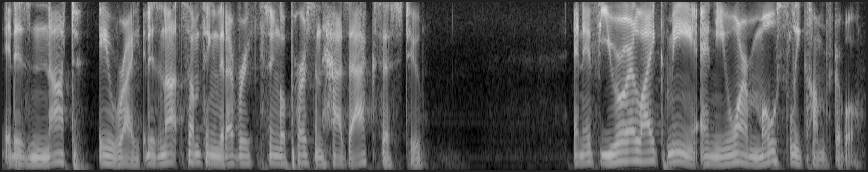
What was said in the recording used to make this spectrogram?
It is not a right. It is not something that every single person has access to. And if you are like me and you are mostly comfortable,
